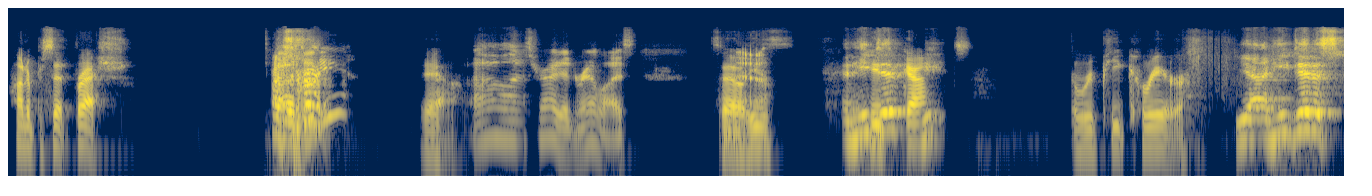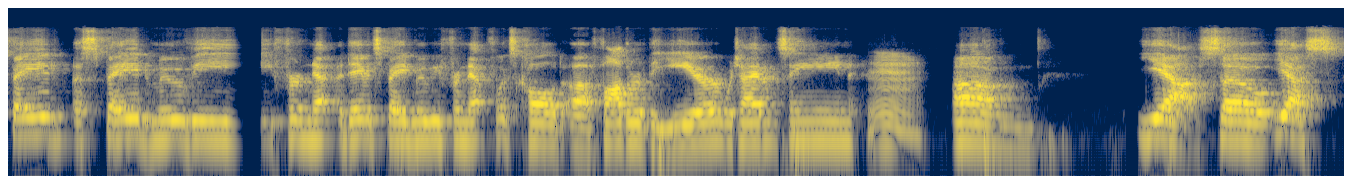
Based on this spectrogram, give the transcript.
Hundred Percent Fresh. That's oh, did right. he? Yeah, Oh, that's right. I didn't realize. so Yeah. he's And he He's did. got- he- a repeat career. yeah, and he did a Spade a Spade movie for Net, a David Spade movie for Netflix called uh, Father of the Year, which I haven't seen. Hmm. Um, yeah. So yes.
